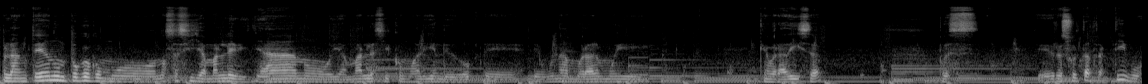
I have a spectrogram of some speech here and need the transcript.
plantean un poco como, no sé si llamarle villano o llamarle así como alguien de, de, una moral muy quebradiza, pues eh, resulta atractivo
